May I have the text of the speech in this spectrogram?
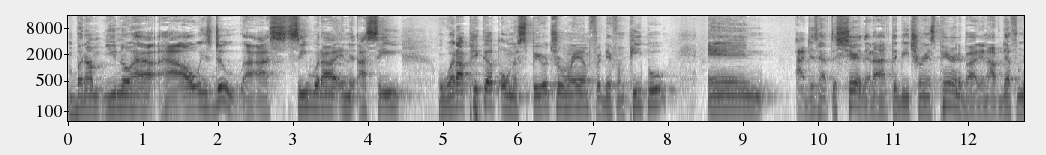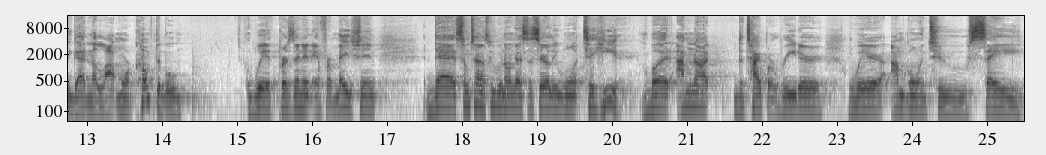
but I'm you know how, how I always do. I, I see what I and I see what I pick up on the spiritual realm for different people, and I just have to share that. I have to be transparent about it, and I've definitely gotten a lot more comfortable with presenting information that sometimes people don't necessarily want to hear. But I'm not the type of reader where I'm going to say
